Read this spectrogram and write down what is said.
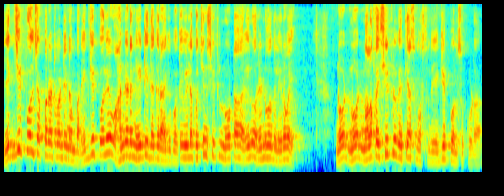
ఎగ్జిట్ పోల్ చెప్పనటువంటి నెంబర్. ఎగ్జిట్ పోలే హండ్రెడ్ అండ్ ఎయిటీ దగ్గర ఆగిపోతే వీళ్ళకి వచ్చిన సీట్లు నూట ఏనో రెండు వందల ఇరవై. నో నో నలభై సీట్లు వ్యత్యాసం వస్తుంది ఎగ్జిట్ పోల్స్ కూడా.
